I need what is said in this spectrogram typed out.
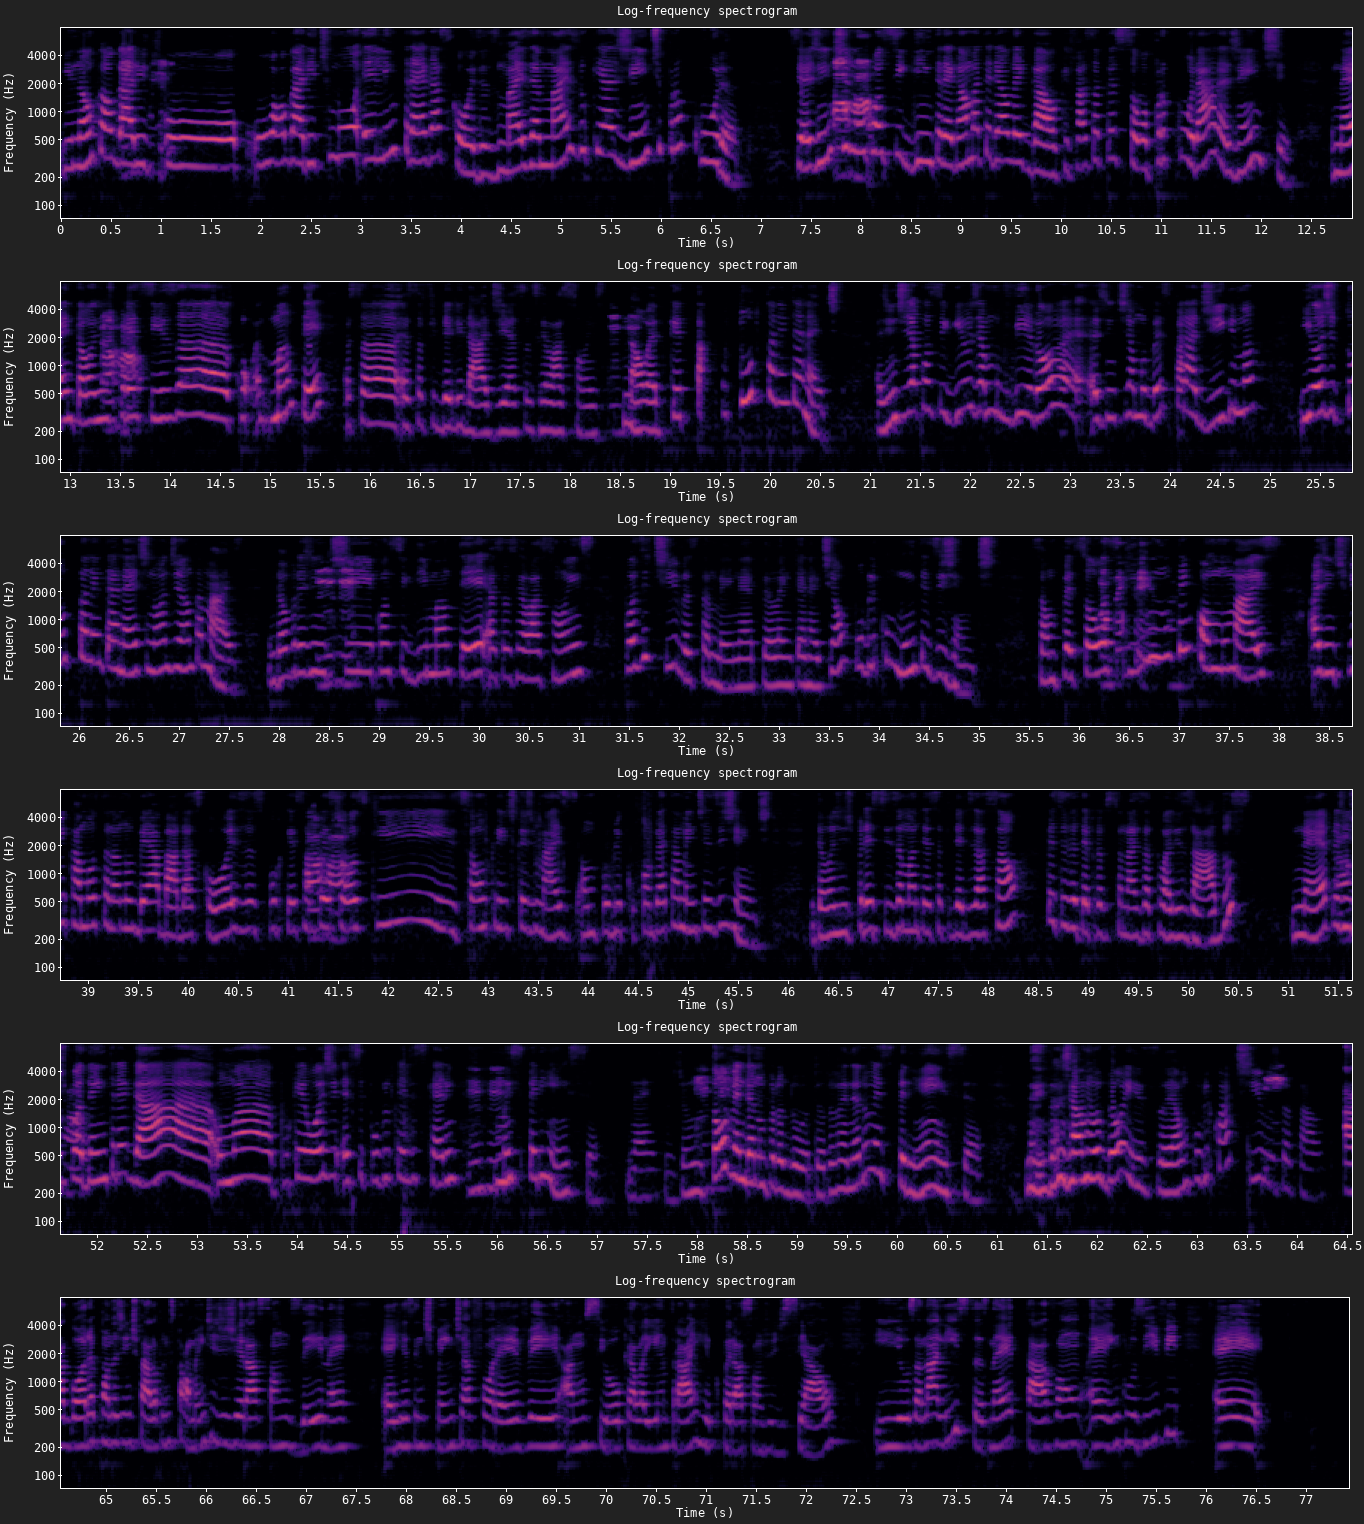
E não que o algoritmo, o, o algoritmo ele entrega as coisas, mas é mais do que a gente procura. Se a gente uhum. não conseguir entregar um material legal que faça a pessoa procurar a gente, né? Então a gente uhum. precisa manter essa, essa fidelidade, essas relações uhum. na web, porque tá, tudo tá na internet. A gente já conseguiu, já virou, é, a gente já mudou esse paradigma e hoje tudo tá na internet, não adianta mais. Então, pra gente uhum. conseguir manter essas relações positivas também, né, pela internet. E é um público muito exigente. São pessoas que não tem como mais a gente ficar mostrando o beabá das coisas, porque são uhum. pessoas que são críticas demais, é um público completamente exigente. Então a gente precisa manter essa fidelização, precisa ter profissionais atualizados né? Pra uhum. gente poder entregar uma. Porque hoje esse público eles querem uhum. uma experiência, né? Eu não tô uhum. vendendo um produto, eu tô vendendo uma experiência. Né? Então já mudou isso. É um público ativo total. Agora, quando a gente fala principalmente de geração Z, né? É, recentemente a Forever anunciou que ela ia entrar em recuperação judicial e os analistas, né, estavam, é, inclusive, é,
